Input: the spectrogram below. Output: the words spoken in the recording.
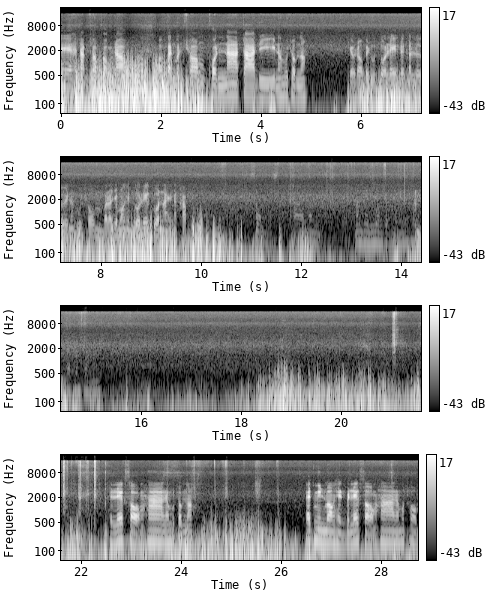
ร์ให้ทางช่องของเราพบกันบนช่องคนหน้าตาดีนะผู้ชมเนาะ เดี๋ยวเราไปดูตัวเลขด้วยกันเลยนะผู้ชม ว่าเราจะมองเห็นตัวเลขตัวไหนนะครับส่งอ่ามันมันเห็นเหมือนกับเห็นเหมือนกับเหมือนกันนะเป็นเลขสองห้านะผู้ชมเนาะแอดมินมองเห็นเป็นเลขสองห้านะผู้ชม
